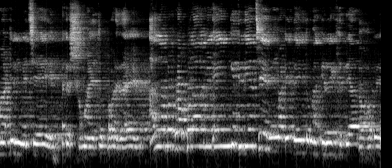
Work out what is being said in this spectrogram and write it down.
মাটির নিচে তাকে সমাহিত করে দেয়। আল্লাহ রব্বুল আলামিন এই ইঙ্গিত দিয়েছেন মাটিতেই তোমাকে রেখে দেওয়া হবে।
